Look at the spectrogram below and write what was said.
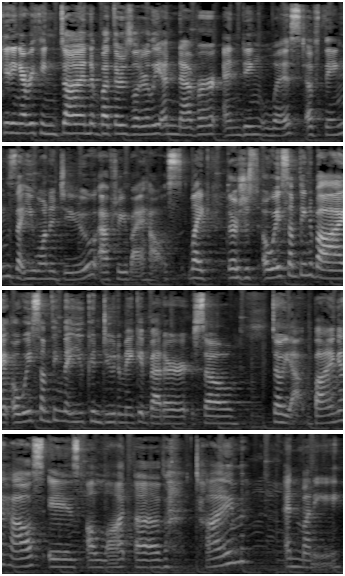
getting everything done, but there's literally a never ending list of things that you wanna do after you buy a house. Like there's just always something to buy, always something that you can do to make it better. So, so yeah, buying a house is a lot of time and money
